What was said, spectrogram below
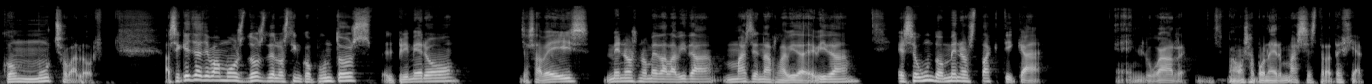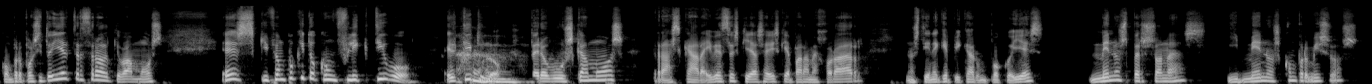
con mucho valor. Así que ya llevamos dos de los cinco puntos. El primero, ya sabéis, menos no me da la vida, más llenar la vida de vida. El segundo, menos táctica, en lugar, vamos a poner más estrategia con propósito. Y el tercero al que vamos es quizá un poquito conflictivo el título, pero buscamos rascar. Hay veces que ya sabéis que para mejorar nos tiene que picar un poco y es menos personas y menos compromisos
